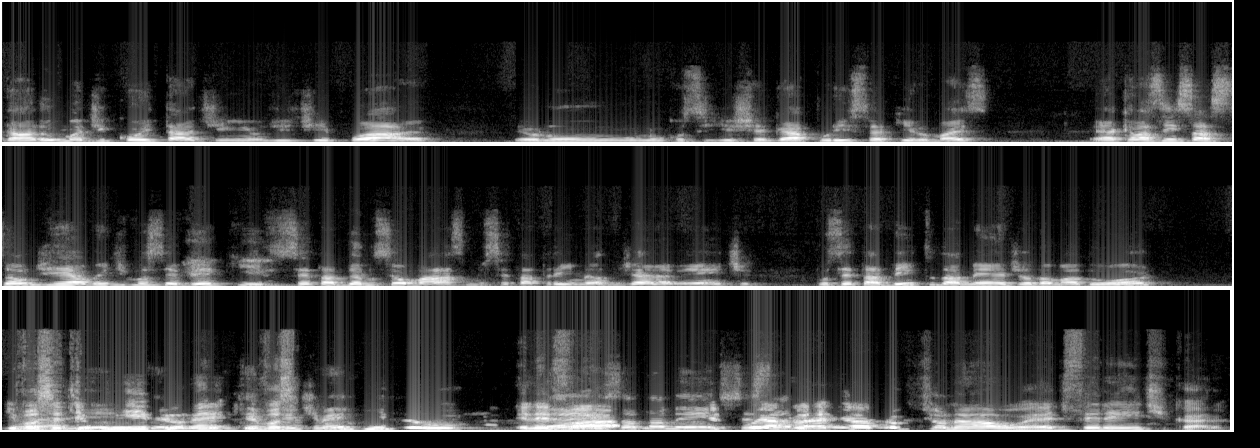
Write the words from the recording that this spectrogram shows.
dar uma de coitadinho, de tipo, ah, eu não, não consegui chegar por isso e aquilo, mas é aquela sensação de realmente você ver que você está dando o seu máximo, você está treinando diariamente, você está dentro da média do amador. E você é, tem um nível, né? e você tem um nível elevado. É, exatamente. Você foi atleta profissional, é diferente, cara.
